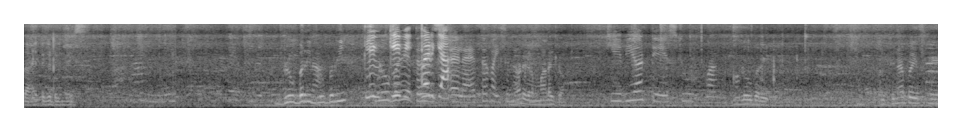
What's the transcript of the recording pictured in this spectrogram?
താഴത്ത് കിട്ടും ബ്ലൂബെറി ബ്ലൂബെറി മേടിക്കാം എത്ര പൈസ എന്നോട് ഗ്രമ്മാണ്ടോ കിവിയോ ടേസ്റ്റ് വാങ്ങിക്കും ब्लूबेरी कितना प्राइस है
